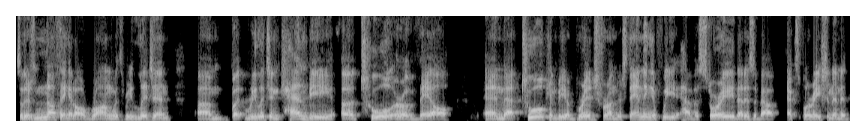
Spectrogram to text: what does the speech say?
So there's nothing at all wrong with religion um, but religion can be a tool or a veil. And that tool can be a bridge for understanding if we have a story that is about exploration and,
